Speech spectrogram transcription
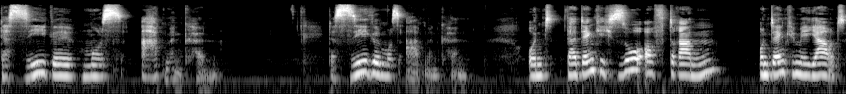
das Segel muss atmen können. Das Segel muss atmen können. Und da denke ich so oft dran und denke mir, ja, und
